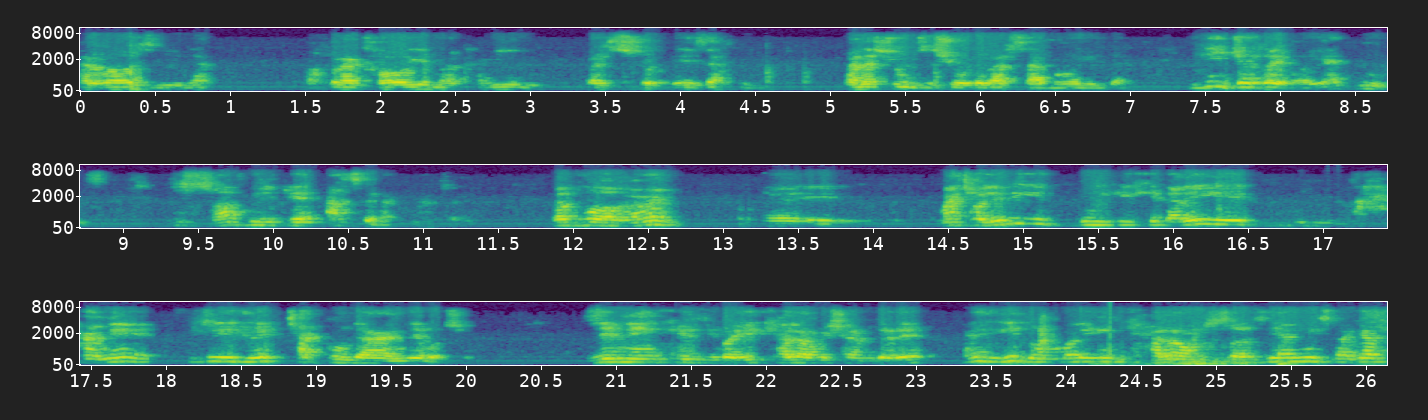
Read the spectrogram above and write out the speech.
پروازی نه. آخرک های مرهمی بر شده زخمی. و نه سوز شده بر سرمایه در دیگه اینجا روایت نیست. یه صاف میره که اصل مطلب. و واقعا مطالبی میگه که برای همه می‌تونه یه جوری تکون دهنده باشه. ضمن اینکه زیبایی کلامش هم داره ولی دیگه دنبال این کلام سازی هم نیست. مگر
